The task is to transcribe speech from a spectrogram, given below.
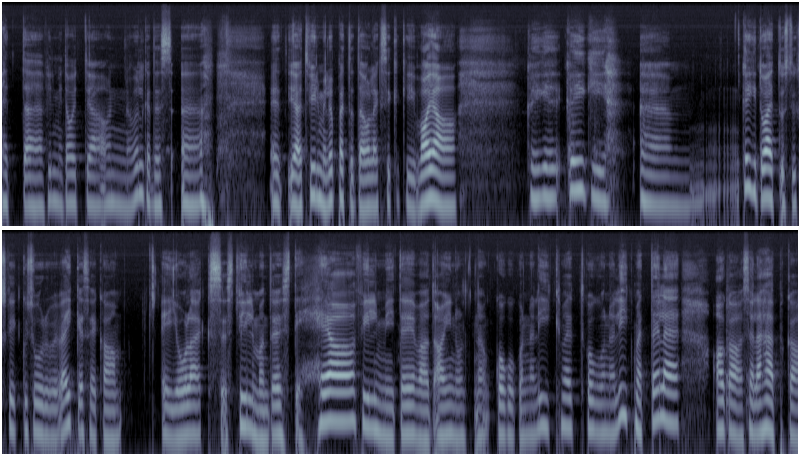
et äh, filmitootja on võlgades äh,. et ja et filmi lõpetada oleks ikkagi vaja kõigi, kõigi kõigi toetust, ükskõik kui suur või väike see ka ei oleks, sest film on tõesti hea, filmi teevad ainult no kogukonna liikmed, kogukonna liikmetele, aga see läheb ka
